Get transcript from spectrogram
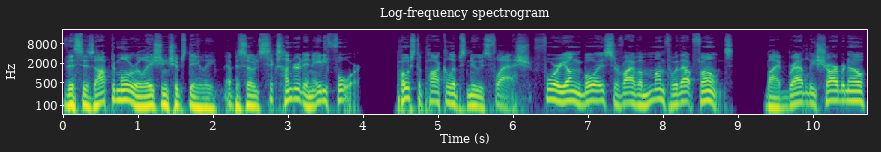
This is Optimal Relationships Daily, episode 684. Post Apocalypse News Flash Four Young Boys Survive a Month Without Phones by Bradley Charbonneau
